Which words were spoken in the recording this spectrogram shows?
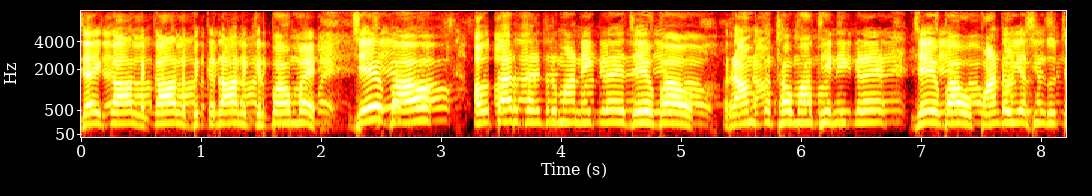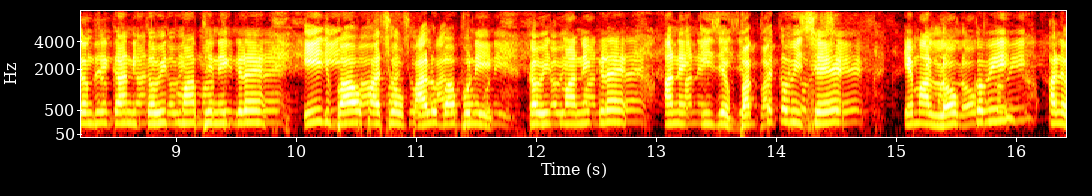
जय काल काल विकराल कृपा में जय भाव અવતાર ચરિત્રમાં નીકળે, જે ભાવ રામકથામાંથી નીકળે, જે ભાવ પાંડવ્ય સિંધુ ચંદ્રિકાની કવિતમાંથી નીકળે એ જ ભાવ પાછો પાલુ બાપુની કવિતમાં નીકળે. અને એ જે ભક્ત કવિ છે, એમાં લોક કવિ અને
